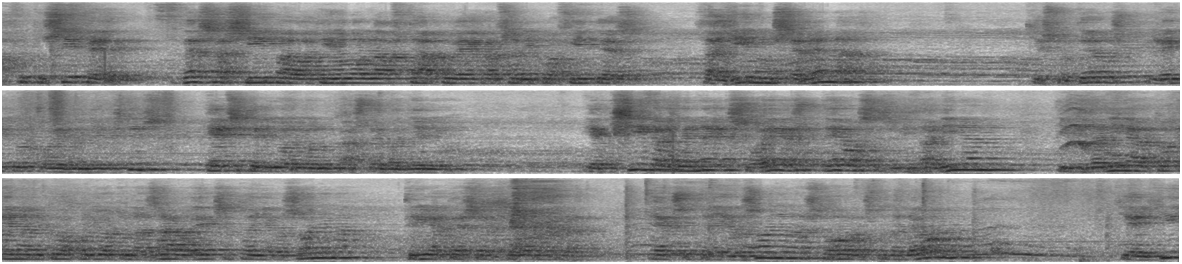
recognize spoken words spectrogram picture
αφού τους είπε, δεν σας είπα ότι όλα αυτά που έγραψαν οι προφήτες θα γίνουν σε μένα. Και στο τέλος λέει το ο Ευαγγελιστής, έτσι τελειώνει ο Λουκάς το Ευαγγέλιο. Εξήγαγεν έξω έως της Βυθανίαν, η Βυθανία το ένα μικρό χωριό του Λαζάρου έξω από τα Ιεροσόλυμα, 3-4 χιλιόμετρα έξω από τα Ιεροσόλυμα, στο όρος των Ελαιών, και εκεί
